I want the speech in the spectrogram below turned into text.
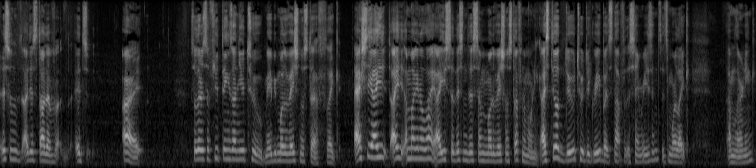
This one I just thought of. It's all right. So there's a few things on YouTube, maybe motivational stuff. Like actually, I I I'm not gonna lie. I used to listen to some motivational stuff in the morning. I still do to a degree, but it's not for the same reasons. It's more like I'm learning.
